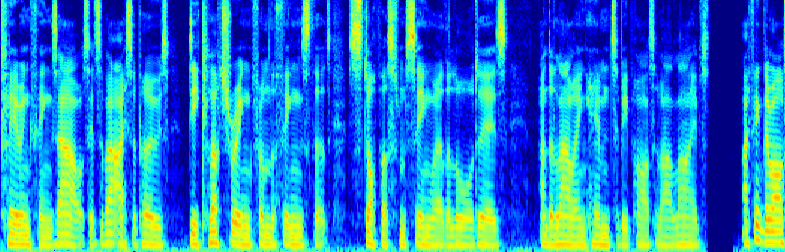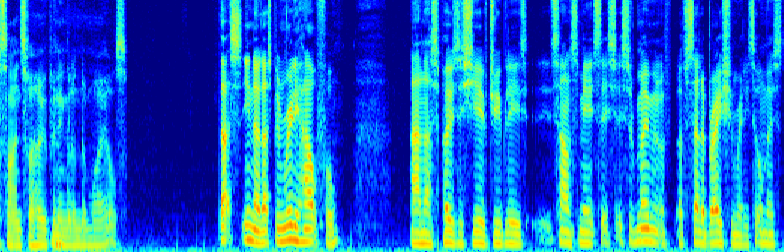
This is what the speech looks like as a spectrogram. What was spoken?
clearing things out. It's about, I suppose, decluttering from the things that stop us from seeing where the Lord is and allowing Him to be part of our lives. I think there are signs for hope in mm. England and Wales. That's you know that's been really helpful, and I suppose this year of Jubilees, it sounds to me it's it's, it's a moment of, of celebration really to almost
